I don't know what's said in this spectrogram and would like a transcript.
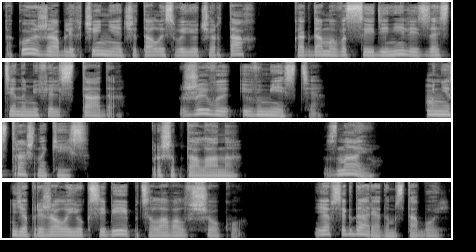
Такое же облегчение читалось в ее чертах, когда мы воссоединились за стенами Фельстада. Живы и вместе. «Мне страшно, Кейс», — прошептала она. «Знаю». Я прижал ее к себе и поцеловал в щеку. «Я всегда рядом с тобой.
